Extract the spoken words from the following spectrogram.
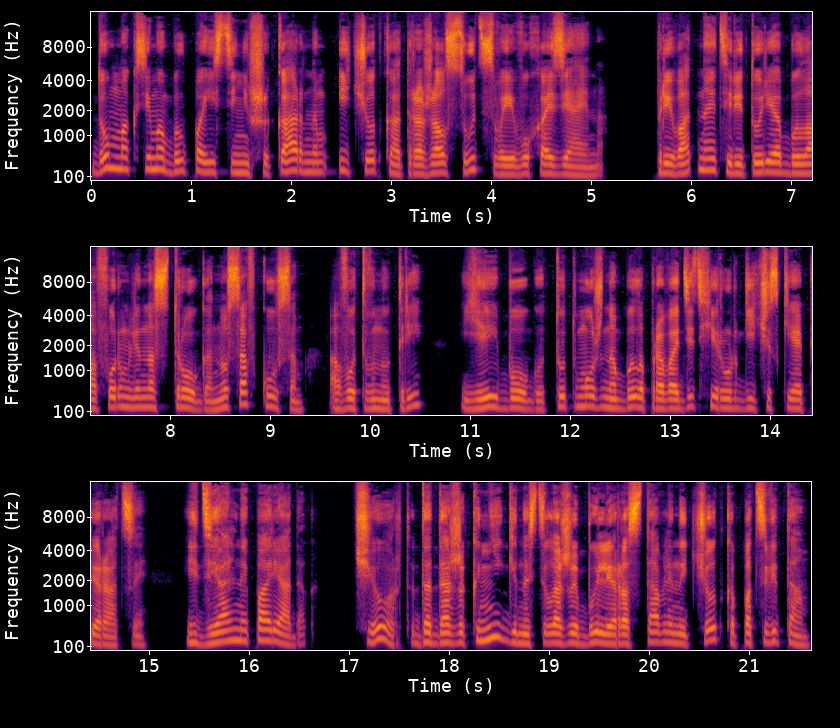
Дом Максима был поистине шикарным и четко отражал суть своего хозяина. Приватная территория была оформлена строго, но со вкусом, а вот внутри, ей-богу, тут можно было проводить хирургические операции. Идеальный порядок. Черт, да даже книги на стеллаже были расставлены четко по цветам.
